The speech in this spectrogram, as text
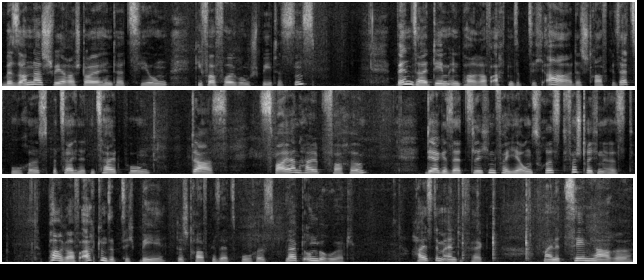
besonders schwerer Steuerhinterziehung die Verfolgung spätestens wenn seit dem in 78a des Strafgesetzbuches bezeichneten Zeitpunkt das zweieinhalbfache der gesetzlichen Verjährungsfrist verstrichen ist. Paragraph 78b des Strafgesetzbuches bleibt unberührt. Heißt im Endeffekt, meine zehn Jahre,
